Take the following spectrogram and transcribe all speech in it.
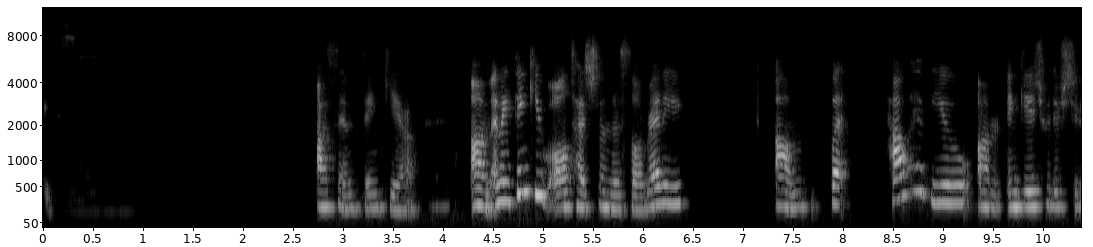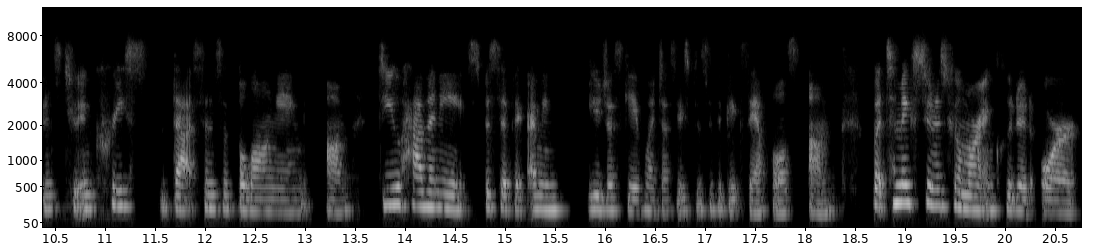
Thanks. Awesome, thank you. Um, and I think you've all touched on this already. Um, but how have you um engaged with your students to increase that sense of belonging? Um, do you have any specific, I mean, you just gave one Jesse specific examples, um, but to make students feel more included or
